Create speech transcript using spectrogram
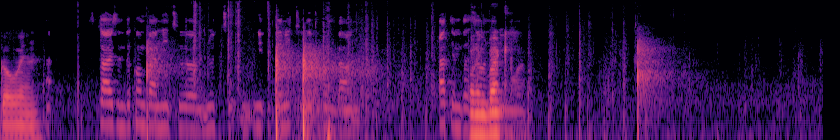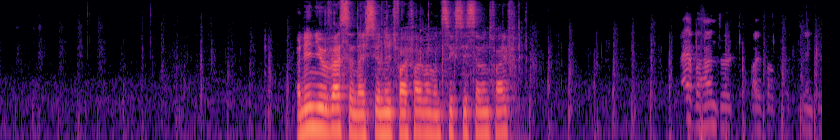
go in. These guys in the compound need to, uh, need to need, they need to leave the compound. Not in the Falling zone back. anymore. I need new vest and I still need 5.5. I'm on 67.5. I have a hundred. Five up. Thank you.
